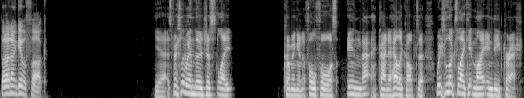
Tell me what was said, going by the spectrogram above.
but I don't give a fuck. Yeah, especially when they're just like coming in at full force in that kind of helicopter, which looks like it might indeed crash.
